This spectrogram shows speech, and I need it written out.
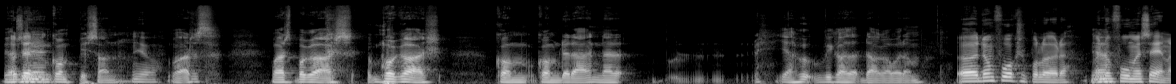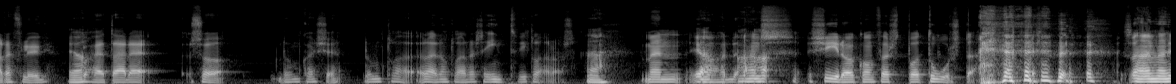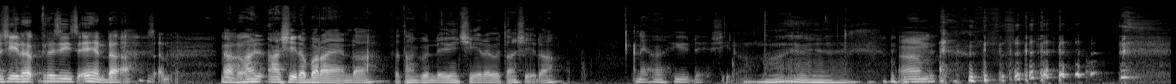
vi hade sen- en kompis som Ja. vars, vars bagage, bagage kom, kom det där när... Ja, hur, vilka dagar var de? Ö, De får också på lördag, men Ja. de får med senare flyg. Ja. Vad heter det? Så de kanske, de klarar, eller de klarar sig inte, vi klarar oss. Ja. Men ja, Ja, d- han- hans skidor kom först på torsdag. så han han skidade precis en dag. Sen, Ja, de- han, han skidade bara en dag, för att han kunde ju inte skida utan skida. Nej, han hyrde skidor. um,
